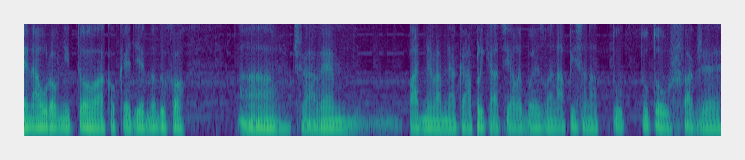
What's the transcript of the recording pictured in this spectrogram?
je na úrovni toho, ako keď jednoducho a, čo ja viem, padne vám nejaká aplikácia, alebo je zle napísaná. Tu, tuto už fakt, že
